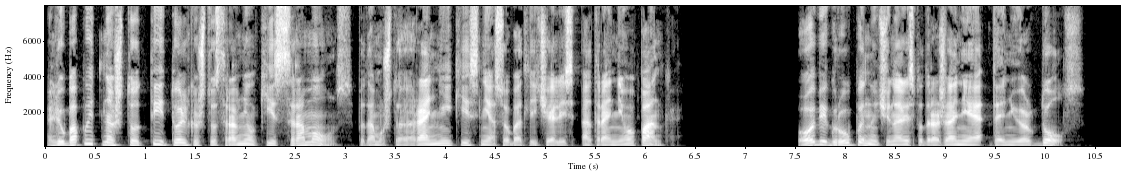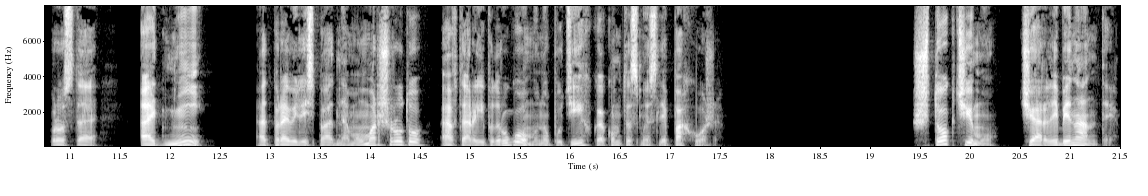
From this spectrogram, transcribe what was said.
Любопытно, что ты только что сравнил Кис с Рамоунс, потому что ранние Кис не особо отличались от раннего панка. Обе группы начинали с подражания The New York Dolls. Просто одни отправились по одному маршруту, а вторые по другому, но пути их в каком-то смысле похожи. Что к чему? Чарли Бинанте.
